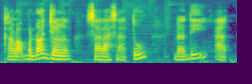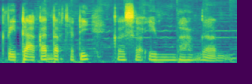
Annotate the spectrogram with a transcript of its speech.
Kalau menonjol salah satu, nanti tidak akan terjadi keseimbangan.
